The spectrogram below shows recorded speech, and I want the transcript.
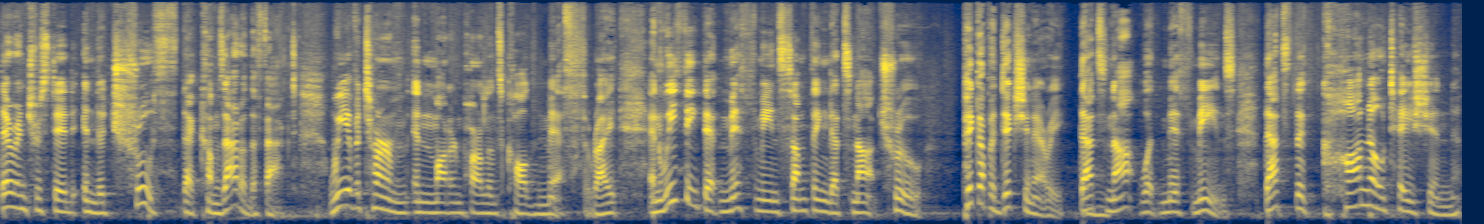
They're interested in the truth that comes out of the fact. We have a term in modern parlance called myth, right? And we think that myth means something that's not true. Pick up a dictionary. That's mm-hmm. not what myth means. That's the connotation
